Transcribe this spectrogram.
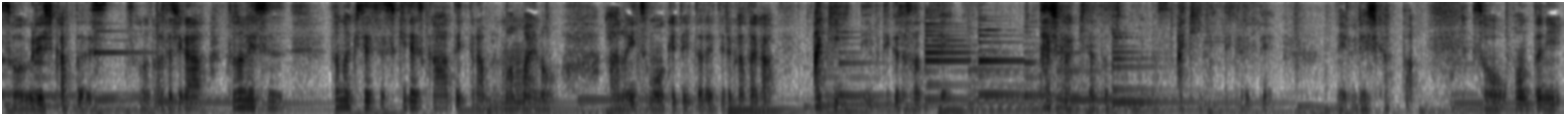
そう嬉しかったです。その私が「どのレッスンどの季節好きですか?」って言ったら真ん前のあのいつも受けていただいてる方が「秋」って言ってくださって確か秋だったと思います。秋って言ってくれてね嬉しかった。そう本当に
